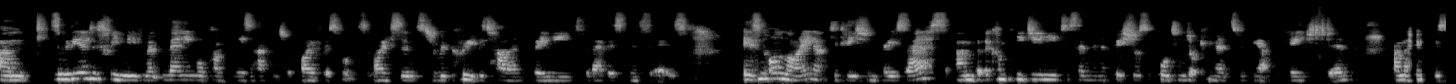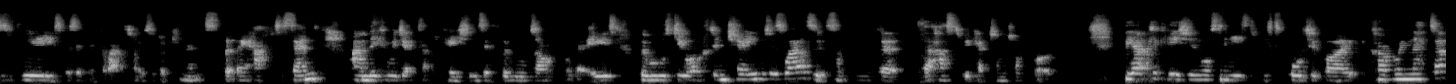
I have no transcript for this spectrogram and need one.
Um, so, with the end of free movement, many more companies are having to apply for a sponsor license to recruit the talent they need for their businesses. It's an online application process, um, but the company do need to send in official supporting documents with the application. And the Home Office is really specific about the types of documents that they have to send, and they can reject applications if the rules aren't followed. The rules do often change as well, so it's something that, that has to be kept on top of. The application also needs to be supported by a covering letter,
